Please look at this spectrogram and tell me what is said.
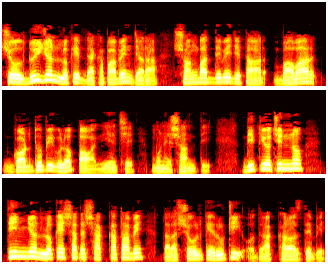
শৌল দুইজন লোকের দেখা পাবেন যারা সংবাদ দেবে যে তার বাবার গর্ধপিগুলো পাওয়া গিয়েছে, মনে শান্তি। দ্বিতীয় চিহ্ন, তিনজন লোকের সাথে সাক্ষাৎ হবে, তারা শৌলকে রুটি ও দ্রাক্ষারস দেবে।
